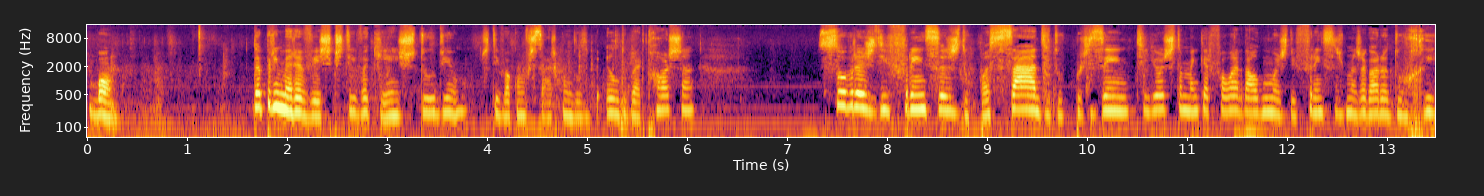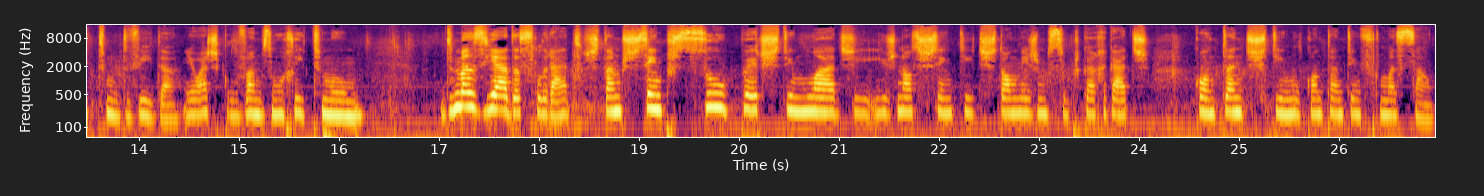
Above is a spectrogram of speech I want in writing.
Bom, da primeira vez que estive aqui em estúdio, estive a conversar com Hildeberto Rocha sobre as diferenças do passado, do presente e hoje também quero falar de algumas diferenças, mas agora do ritmo de vida. Eu acho que levamos um ritmo demasiado acelerado, estamos sempre super estimulados e, e, os nossos sentidos estão mesmo sobrecarregados com tanto estímulo, com tanta informação.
